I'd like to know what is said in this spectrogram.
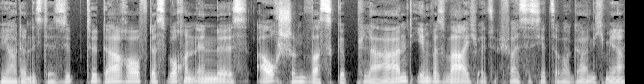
Ja, dann ist der siebte. Darauf das Wochenende ist auch schon was geplant. Irgendwas war, ich weiß, ich weiß es jetzt aber gar nicht mehr.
